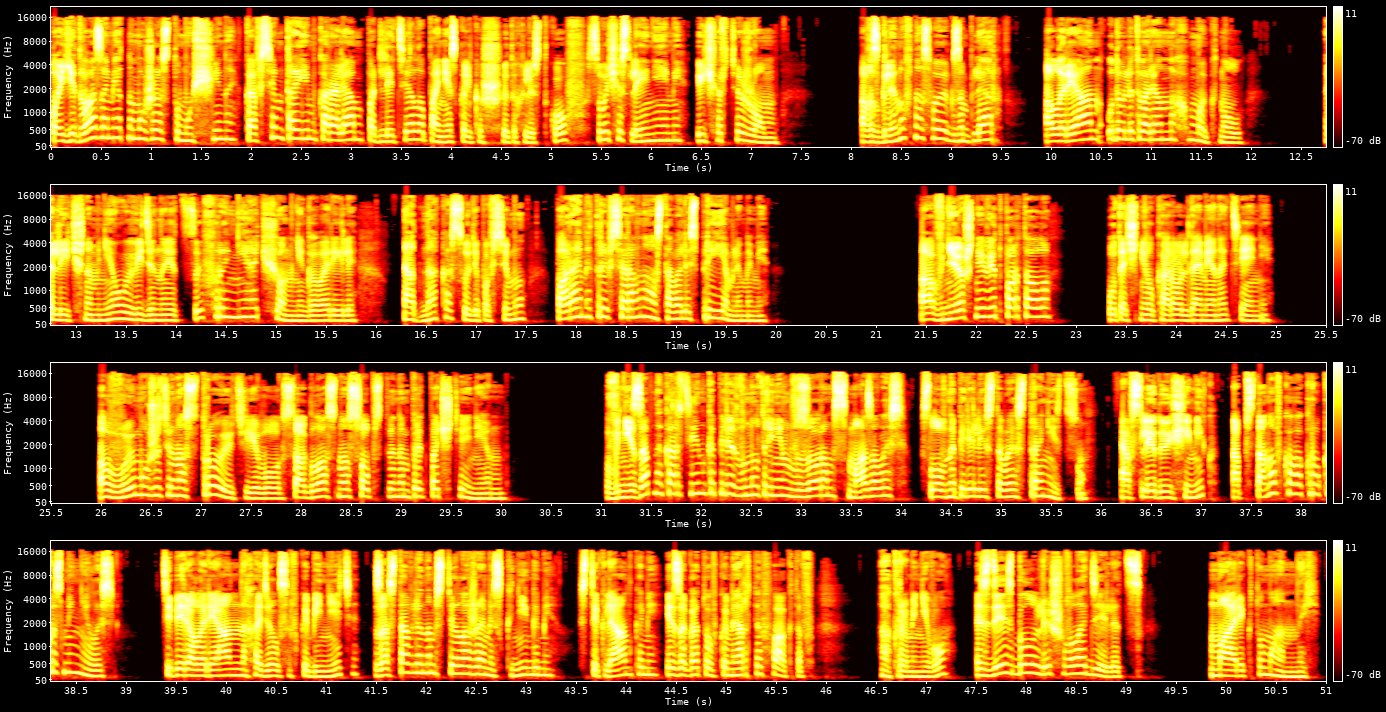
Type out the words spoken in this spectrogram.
По едва заметному жесту мужчины ко всем троим королям подлетело по несколько сшитых листков с вычислениями и чертежом. А взглянув на свой экземпляр, Алариан удовлетворенно хмыкнул. Лично мне увиденные цифры ни о чем не говорили, однако, судя по всему, параметры все равно оставались приемлемыми. «А внешний вид портала?» — уточнил король домена тени. «Вы можете настроить его согласно собственным предпочтениям». Внезапно картинка перед внутренним взором смазалась, словно перелистывая страницу, а в следующий миг обстановка вокруг изменилась. Теперь Алариан находился в кабинете, заставленном стеллажами с книгами, стеклянками и заготовками артефактов. А кроме него здесь был лишь владелец — Марик Туманный.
